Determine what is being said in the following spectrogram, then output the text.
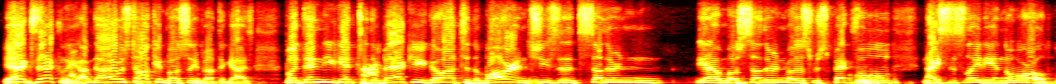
Yeah, exactly. i was talking mostly about the guys, but then you get to the back, you go out to the bar, and she's a southern, you know, most southern, most respectful, nicest lady in the world.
